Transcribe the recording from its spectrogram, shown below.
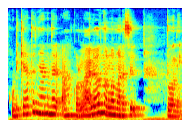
കുടിക്കാത്ത ഞാൻ അന്നേരം ആ കൊള്ളാലോ എന്നുള്ള മനസ്സിൽ തോന്നി.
